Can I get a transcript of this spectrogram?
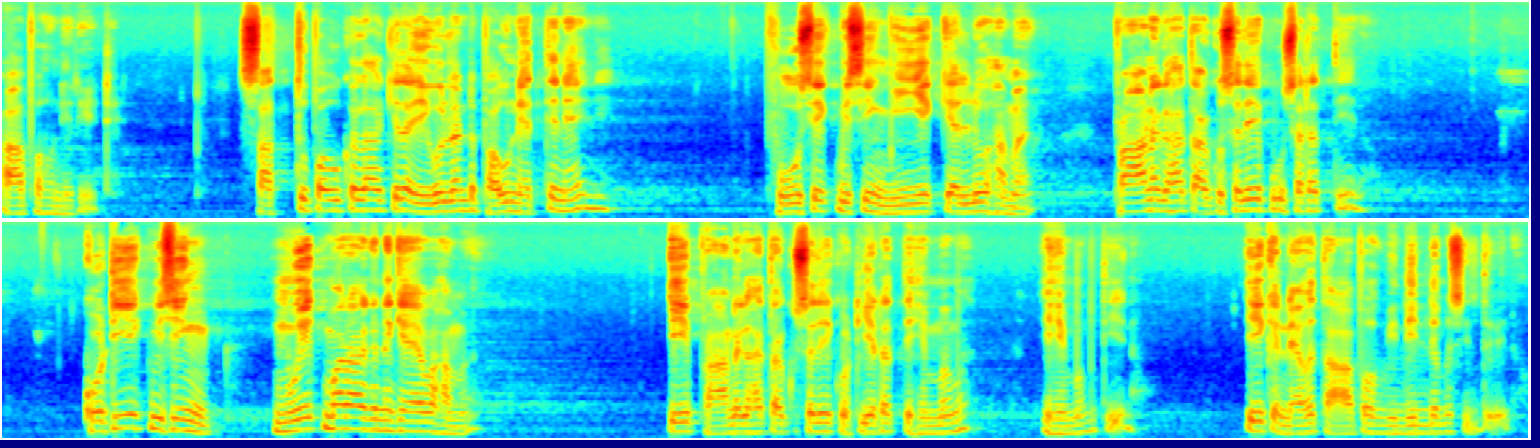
ආපහු නිරේට. සත්තු පව් කලා කියලා ඒගොල්ලන්ට පව් නැත්ත නෑන්නේ. පූසෙක් විසින් මීයෙක් ඇල්ලූ හම ප්‍රාණගහත අකුසලේ පූ සරත් තියෙන. කොටියෙක් විසින් මුවෙක් මරාගෙන කෑව හම ඒ ප්‍රාණගහත අකුසලේ කොටියටත් එහෙම්මම එහෙම්මම තියෙනවා. ඒක නැවත ආපහ විඳින්ඩම සිද්ධ වෙනවා.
